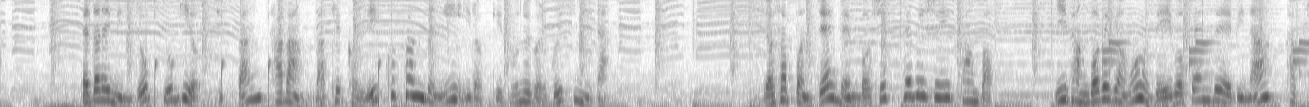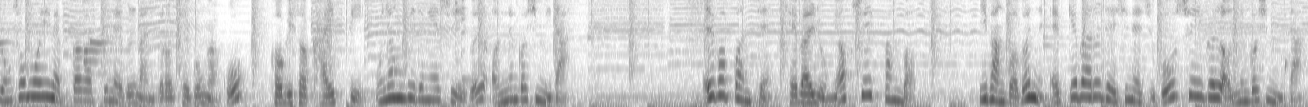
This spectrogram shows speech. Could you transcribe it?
배달의 민족, 요기요, 직방, 다방, 마켓컬리, 쿠팡 등이 이렇게 돈을 벌고 있습니다. 여섯 번째, 멤버십 회비 수입 방법. 이 방법의 경우 네이버 밴드 앱이나 각종 소모임 앱과 같은 앱을 만들어 제공하고 거기서 가입비, 운영비 등의 수익을 얻는 것입니다. 일곱 번째, 개발 용역 수익 방법. 이 방법은 앱 개발을 대신해주고 수익을 얻는 것입니다.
